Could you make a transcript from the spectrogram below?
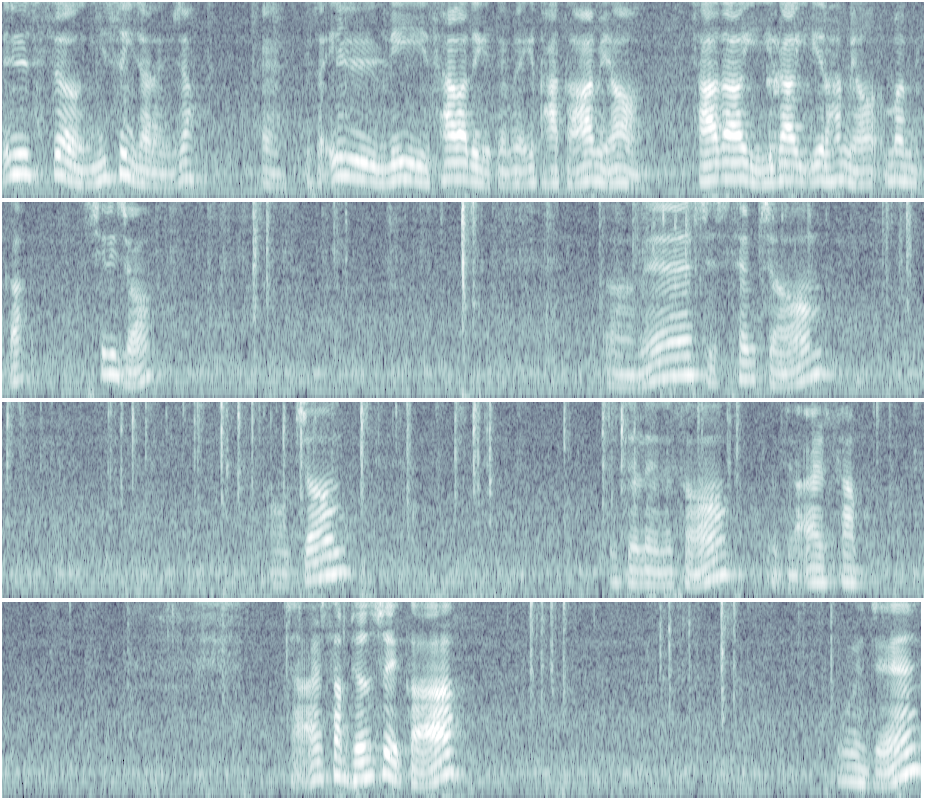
1승 2승이잖아요. 그죠? 예, 그래서 1, 2, 4가 되기 때문에 이게 다 더하면 4 더하기 2 더하기 1 하면 얼마입니까? 7이죠. 그 다음에 시스템점 아웃점 인텔랜에서 이제 R3 자 R3 변수의 값 이거 이제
